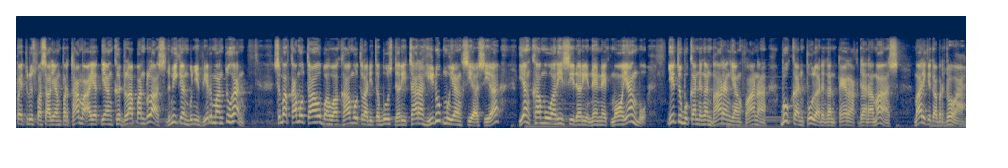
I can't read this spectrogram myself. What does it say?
Petrus pasal yang pertama ayat yang ke-18. Demikian bunyi firman Tuhan. Sebab kamu tahu bahwa kamu telah ditebus dari cara hidupmu yang sia-sia yang kamu warisi dari nenek moyangmu. Itu bukan dengan barang yang fana, bukan pula dengan perak dan emas. Mari kita berdoa.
